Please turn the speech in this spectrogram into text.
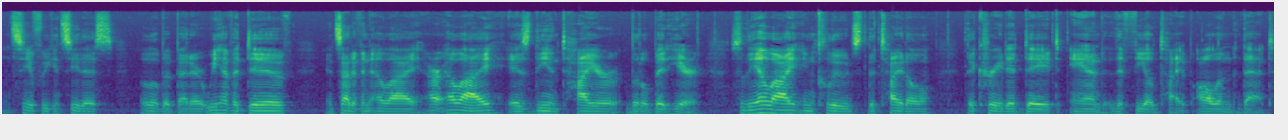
let's see if we can see this a little bit better. We have a div inside of an li. Our li is the entire little bit here. So the li includes the title, the created date, and the field type, all in that.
